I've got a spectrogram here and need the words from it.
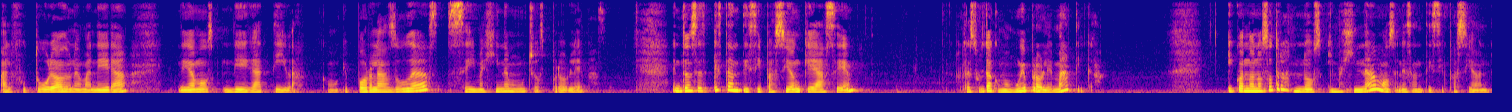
al futuro de una manera, digamos, negativa, como que por las dudas se imaginan muchos problemas. Entonces, esta anticipación que hace resulta como muy problemática. Y cuando nosotros nos imaginamos en esa anticipación,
